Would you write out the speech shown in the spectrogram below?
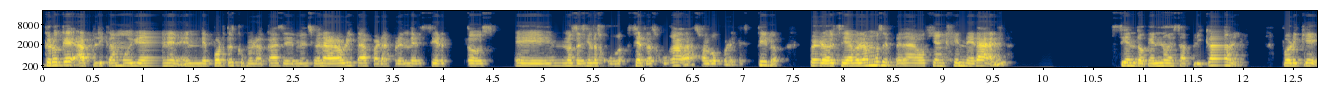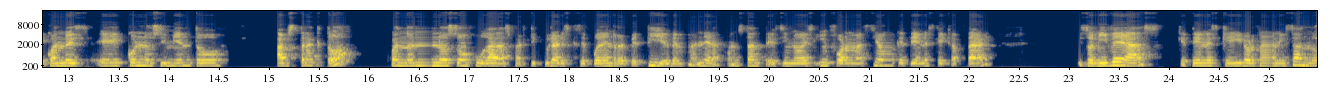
creo que aplica muy bien en, deportes como lo acabas de mencionar ahorita para aprender ciertos, eh, no sé, ciertas jugadas o algo por el estilo. Pero si hablamos de pedagogía en general, siento que no es aplicable, porque cuando es eh, conocimiento abstracto, cuando no son jugadas particulares que se pueden repetir de manera constante, sino es información que tienes que captar, y son ideas que tienes que ir organizando,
